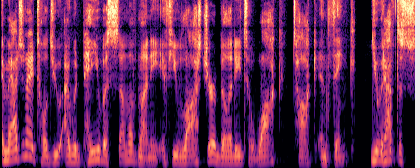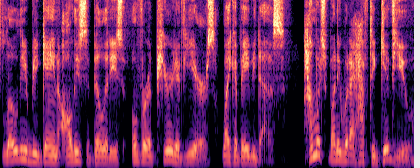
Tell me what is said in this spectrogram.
Imagine I told you I would pay you a sum of money if you lost your ability to walk, talk, and think. You would have to slowly regain all these abilities over a period of years, like a baby does. How much money would I have to give you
